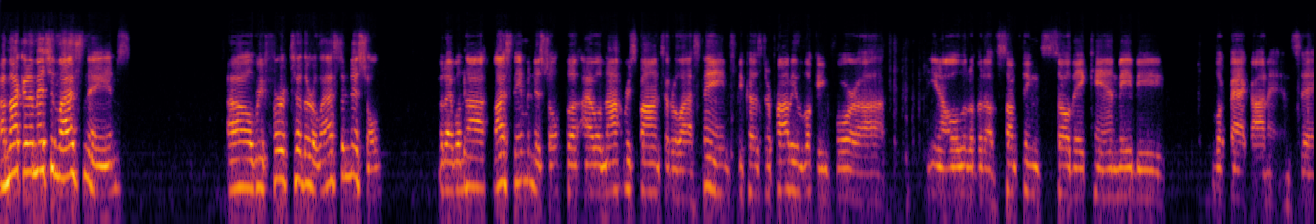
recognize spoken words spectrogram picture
I'm not going to mention last names. I'll refer to their last initial, but I will not last name initial, but I will not respond to their last names because they're probably looking for, uh, you know, a little bit of something so they can maybe look back on it and say,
